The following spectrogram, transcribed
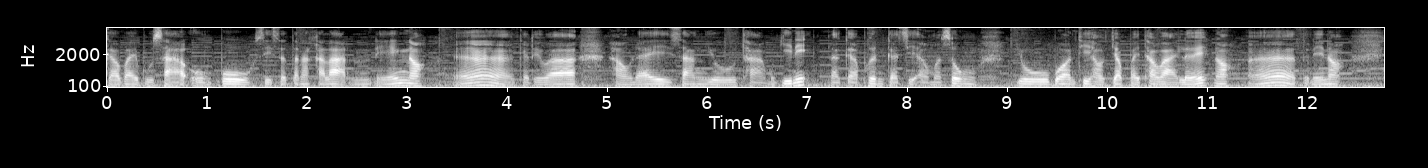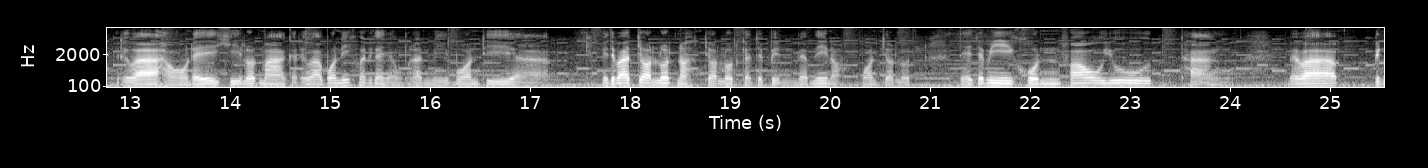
กราบไหว้บูชาองค์ปู่ศรีสัตนคราชเองเนาะเออก็ถือว่าเราได้สร้างอยู่ทางเมื่อกี้นี้แล้วก็เพื่อนก็สิเอามาส่งอยู่บอนที่เราจะไปถวายเลยเนาะเออตัวนี้เนาะ ก็ถือว่าเราได้ขี่รถมาก็ถือว่าบ่อนนี้เพื่อนก็ยังพันมีบ่อนที่อ่าไม่แต่ว่าจอดรถเนาะจอดรถก็จะเป็นแบบนี้เนาะบอนจอดรถ แต่จะมีคนเฝ้าอยู่ทางแบบว่า เป็น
